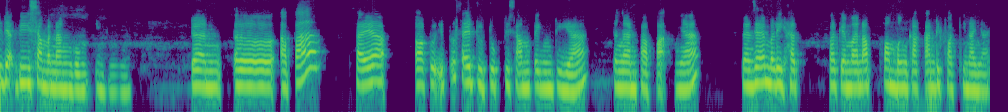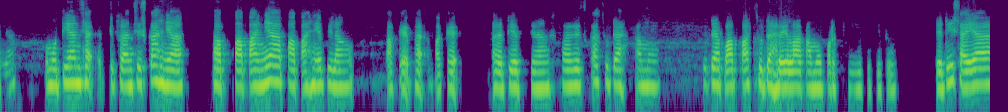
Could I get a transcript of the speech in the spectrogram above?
tidak bisa menanggung ini. Dan eh, apa? Saya waktu itu saya duduk di samping dia dengan bapaknya dan saya melihat bagaimana pembengkakan di vaginanya ya. Kemudian di Francisca hanya papanya papahnya bilang pakai pakai uh, dia bilang Francisca sudah kamu sudah papa sudah rela kamu pergi begitu. Jadi saya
